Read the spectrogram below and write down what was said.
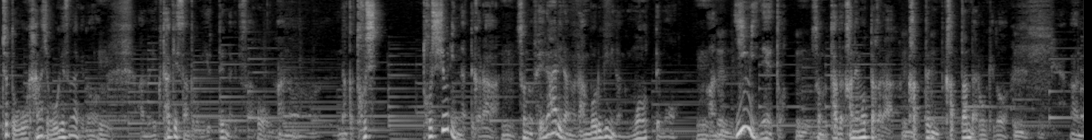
ちょっと大話大げさだけど、うん。あの、よくたけしさんとかも言ってんだけどさ、あのーなんか年、年寄りになってから、うんそのフェラーリだのランボルギーニだのものっても、うんあの、うん意味ねえと。うん。その、ただ金持ったからうん買った、買ったんだろうけど、うん。あの、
